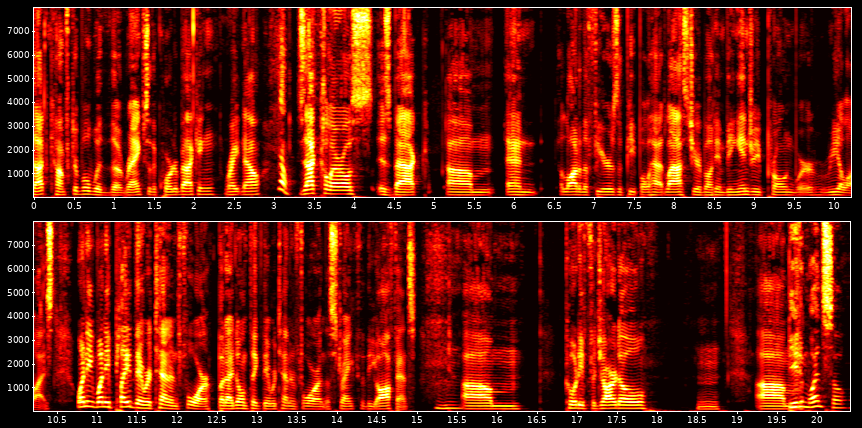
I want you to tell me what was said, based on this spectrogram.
that comfortable with the ranks of the quarterbacking right now? No. Zach Collaros is back, um, and a lot of the fears that people had last year about him being injury prone were realized. When he when he played, they were ten and four, but I don't think they were ten and four on the strength of the offense. Mm-hmm. Um, Cody Fajardo, hmm, um, Beat him once, so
